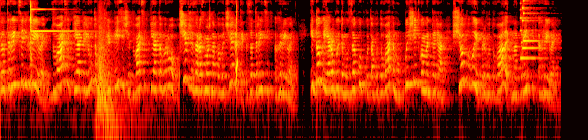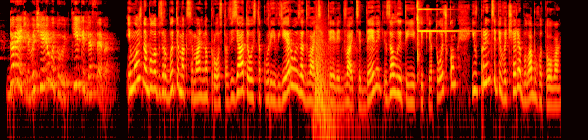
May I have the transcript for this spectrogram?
за 30 гривень. 25 лютого 2025 року. Чим же зараз можна повечеряти за 30 гривень? І доки я робитиму закупку та готуватиму, пишіть в коментарях, що б ви приготували на 30 гривень. До речі, вечерю готують тільки для себе. І можна було б зробити максимально просто: взяти ось таку рів'єру за 29,29, залити її кип'яточком, і в принципі вечеря була б готова.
